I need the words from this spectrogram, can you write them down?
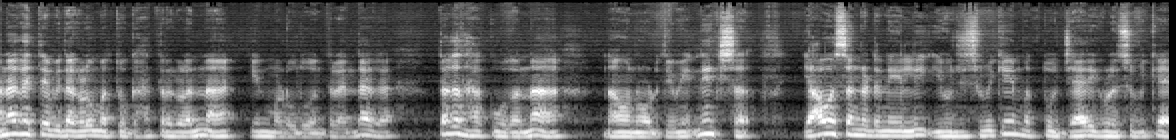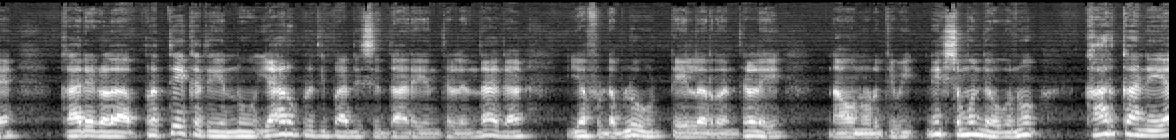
ಅನಗತ್ಯ ವಿಧಗಳು ಮತ್ತು ಗಾತ್ರಗಳನ್ನು ಏನು ಮಾಡುವುದು ಅಂತೇಳಿ ಅಂದಾಗ ತೆಗೆದುಹಾಕುವುದನ್ನು ನಾವು ನೋಡ್ತೀವಿ. ನೆಕ್ಸ್ಟ್ ಯಾವ ಸಂಘಟನೆಯಲ್ಲಿ ಯೋಜಿಸುವಿಕೆ ಮತ್ತು ಜಾರಿಗೊಳಿಸುವಿಕೆ ಕಾರ್ಯಗಳ ಪ್ರತ್ಯೇಕತೆಯನ್ನು ಯಾರು ಪ್ರತಿಪಾದಿಸಿದ್ದಾರೆ ಅಂತೇಳಿ ಅಂದಾಗ ಎಫ್ ಡಬ್ಲ್ಯೂ ಟೇಲರ್ ಅಂತೇಳಿ ನಾವು ನೋಡ್ತೀವಿ. ನೆಕ್ಸ್ಟ್ ಮುಂದೆ ಹೋಗೋನು ಕಾರ್ಖಾನೆಯ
